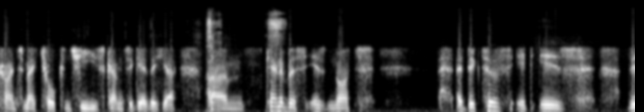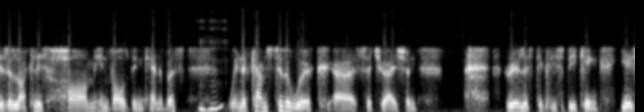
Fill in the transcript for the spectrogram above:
trying to make chalk and cheese come together here. Um, cannabis is not addictive. It is there's a lot less harm involved in cannabis. When it comes to the work uh, situation, realistically speaking, yes,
